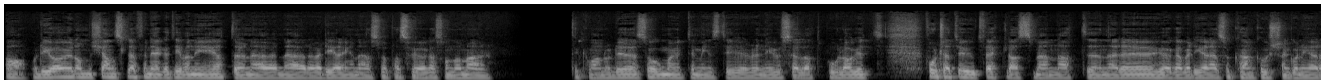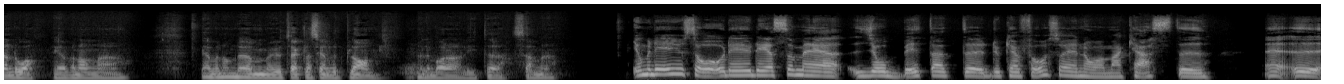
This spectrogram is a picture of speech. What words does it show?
Ja, och det gör ju dem känsliga för negativa nyheter när, när värderingarna är så pass höga som de är tycker man. Och det såg man ju inte minst i Renewcell att bolaget fortsätter utvecklas men att eh, när det är höga värderingar så kan kursen gå ner ändå. Även om, eh, även om de utvecklas enligt plan eller bara lite sämre. Jo men det är ju så och det är ju det som är jobbigt att eh, du kan få så enorma kast i, i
